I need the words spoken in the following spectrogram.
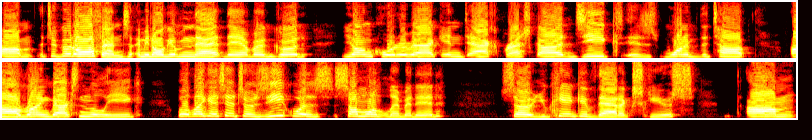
um it's a good offense. I mean, I'll give them that. They have a good young quarterback in Dak Prescott. Zeke is one of the top uh, running backs in the league. But like I said, so Zeke was somewhat limited, so you can't give that excuse. Um,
